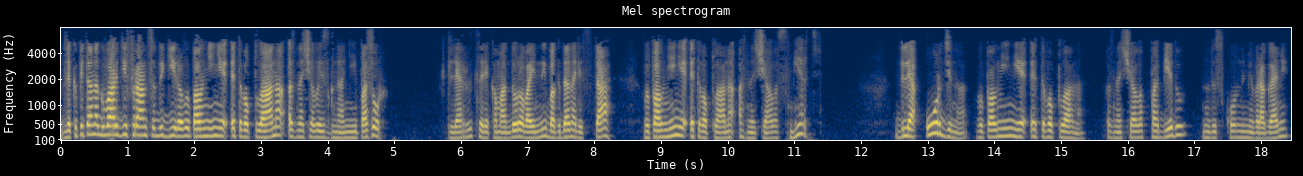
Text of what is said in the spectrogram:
Для капитана гвардии Франца де Гира выполнение этого плана означало изгнание и позор. Для рыцаря-командора войны Богдана Листа Выполнение этого плана означало смерть. Для ордена выполнение этого плана означало победу над исконными врагами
